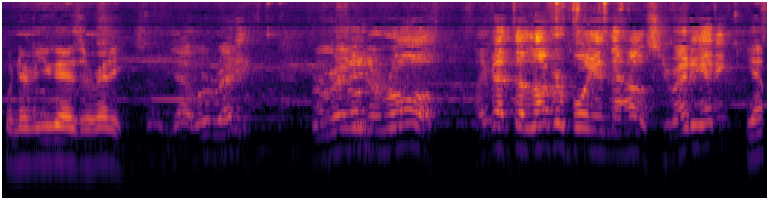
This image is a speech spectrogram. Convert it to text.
Whenever you guys are ready. Yeah, we're ready. We're ready to roll. I got the lover boy in the house. You ready, Eddie? Yep.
